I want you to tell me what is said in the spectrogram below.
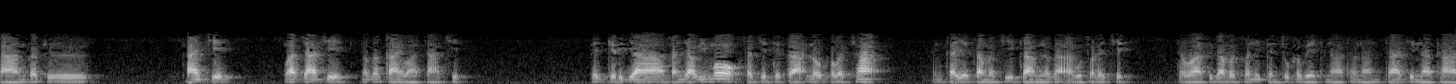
สามก็คือกายจิต วาจาจิต แล้วก็กายวาจาจิต เป็นกิริยา สัญญาวิโมกสจิตกะโลกวัชชะเป็นกายกรรมจีกรรม แล้วก็อกุศลจิต แต่ว่าสิกขาบทข้อนี้เป็นทุกขเวทนาเท่านั้น ถ้าจินนาทาน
